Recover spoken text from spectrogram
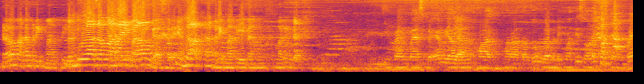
Kenapa anda menikmati? Berdua sama menikmati enggak sebenarnya? Menikmati event kemarin enggak? event PSBM yang Ya. mara- maraton tuh nggak menikmati soalnya pas nyampe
